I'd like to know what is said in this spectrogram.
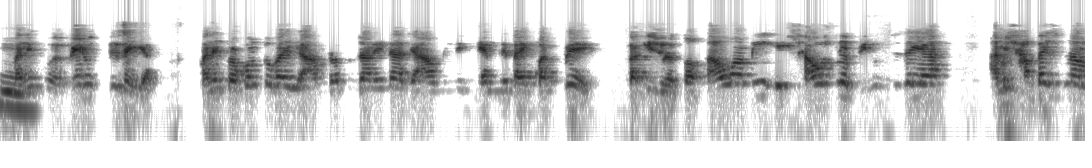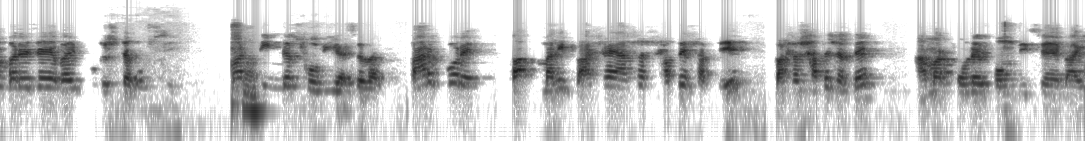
মানে বিরুদ্ধে যাইয়া। মানে তখন তো ভাই আমরা তো জানি না যে আওয়ামী লীগ কেমনে তাই পাকবে বা কিছু না। তো তাও আমি এই সাহস নিয়ে বিরুদ্ধে যাইয়া আমি সাতাইশ নাম্বারে যাই ভাই প্রতিষ্ঠা করছি। আমার আচ্ছা। তিনটা ছবি আছে ভাই। তারপরে মানে বাসায় আসার সাথে সাথে বাসার সাথে সাথে আমার ফোনে ফোন দিছে ভাই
